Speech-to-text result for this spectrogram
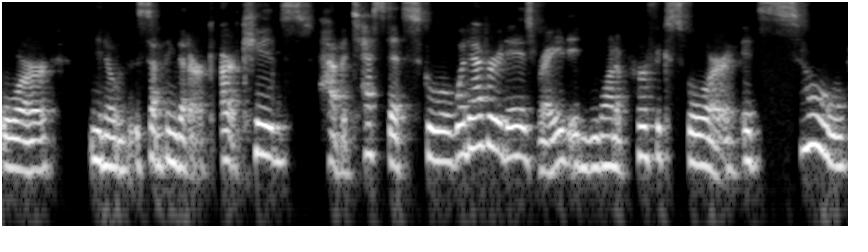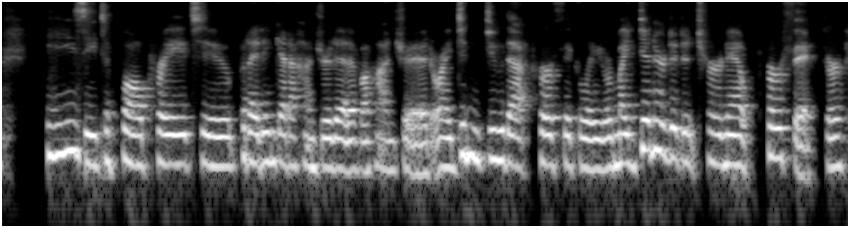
or you know something that our, our kids have a test at school whatever it is right and you want a perfect score it's so easy to fall prey to, but I didn't get 100 out of 100, or I didn't do that perfectly, or my dinner didn't turn out perfect, or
